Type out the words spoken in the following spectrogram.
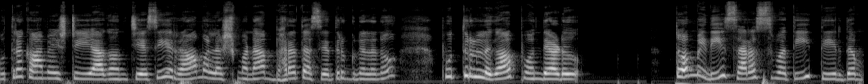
పుత్రకామేష్టి యాగం చేసి రామలక్ష్మణ భరత శత్రుఘ్నులను పుత్రులుగా పొందాడు. తొమ్మిది సరస్వతి తీర్థం.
